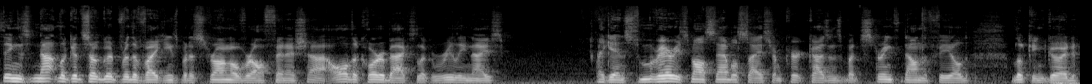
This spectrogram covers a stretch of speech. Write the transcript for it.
Things not looking so good for the Vikings, but a strong overall finish. Uh, all the quarterbacks look really nice. Again, very small sample size from Kirk Cousins, but strength down the field looking good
